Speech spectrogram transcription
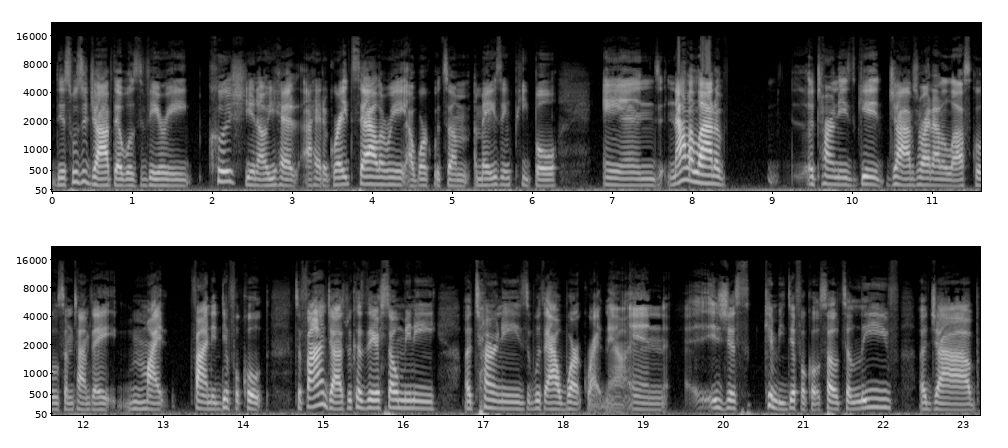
this was a job that was very cush you know you had i had a great salary. I worked with some amazing people. And not a lot of attorneys get jobs right out of law school. Sometimes they might find it difficult to find jobs because there's so many attorneys without work right now. And it just can be difficult. So to leave a job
